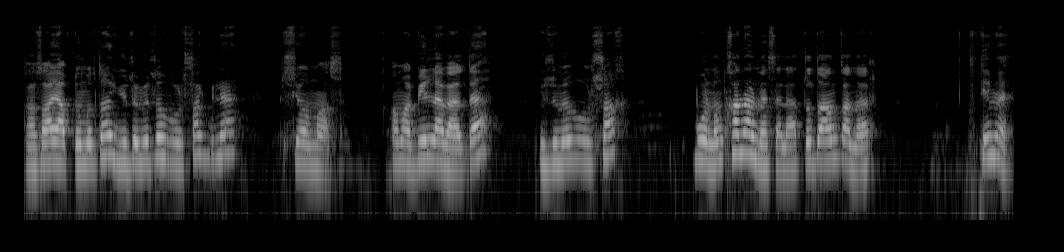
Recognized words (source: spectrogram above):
kaza yaptığımızda yüzümüze vursak bile bir şey olmaz. Ama bir levelde yüzüme vursak burnum kanar mesela, dudağım kanar. Değil mi?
